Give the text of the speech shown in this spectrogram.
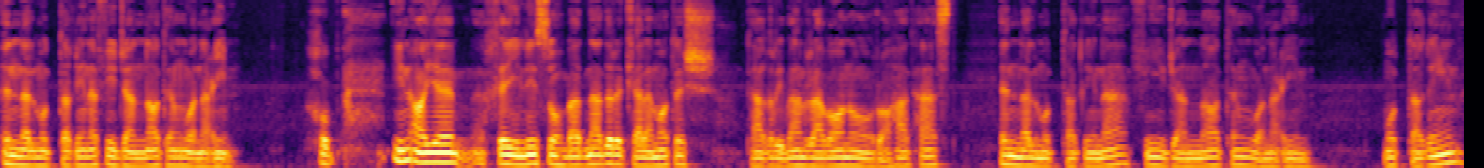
ان المتقین فی جنات و نعیم. خب این آیه خیلی صحبت نداره. کلماتش تقریبا روان و راحت هست. ان المتقین فی جنات و نعیم. متقین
